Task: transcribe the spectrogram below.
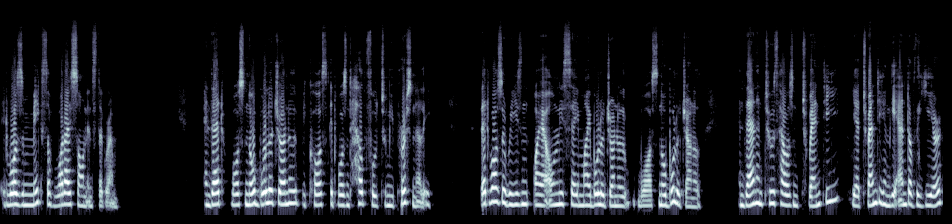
It was a mix of what I saw on Instagram. And that was no bullet journal because it wasn't helpful to me personally. That was the reason why I only say my bullet journal was no bullet journal. And then in 2020, yeah, 20 in the end of the year,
